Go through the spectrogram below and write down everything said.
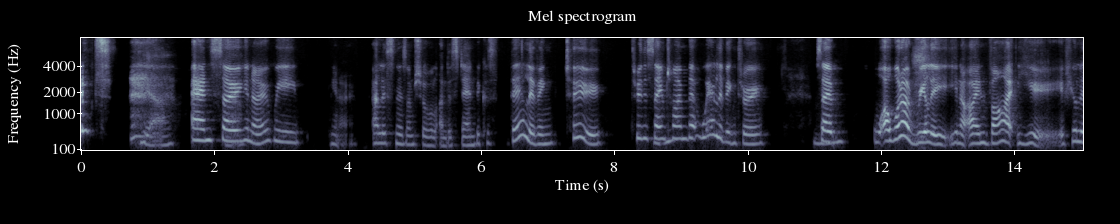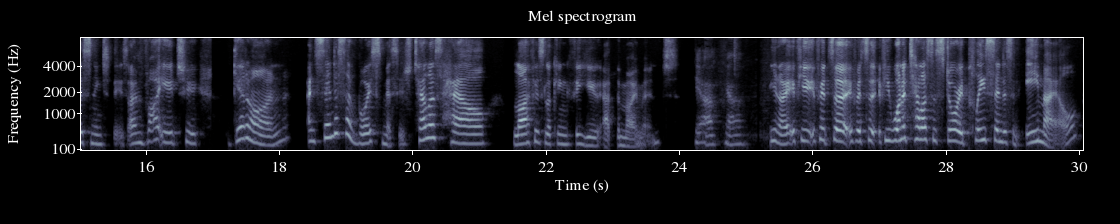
Yeah. And so, Yeah. you know, we, you know, our listeners, I'm sure, will understand because they're living too through the same Mhm. time that we're living through. So, Mhm. wha- what I really, you know, I invite you, if you're listening to this, I invite you to get on and send us a voice message. Tell us how life is looking for you at the moment yeah, yeah. you know if you if it's a if it's a if you want to tell us a story please send us an email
